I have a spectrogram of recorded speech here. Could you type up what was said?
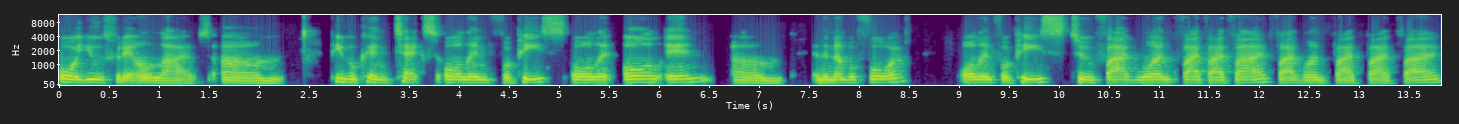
or use for their own lives. Um, people can text all in for peace, all in, all in, um, and the number four, all in for peace to 51555, 51555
